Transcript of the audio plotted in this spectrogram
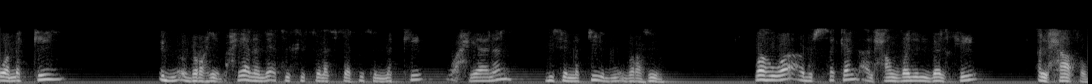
هو مكي ابن إبراهيم. أحيانا يأتي في ثلاثيات باسم مكي وأحيانا باسم مكي ابن إبراهيم. وهو أبو السكن الحنظلي البلخي الحافظ.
